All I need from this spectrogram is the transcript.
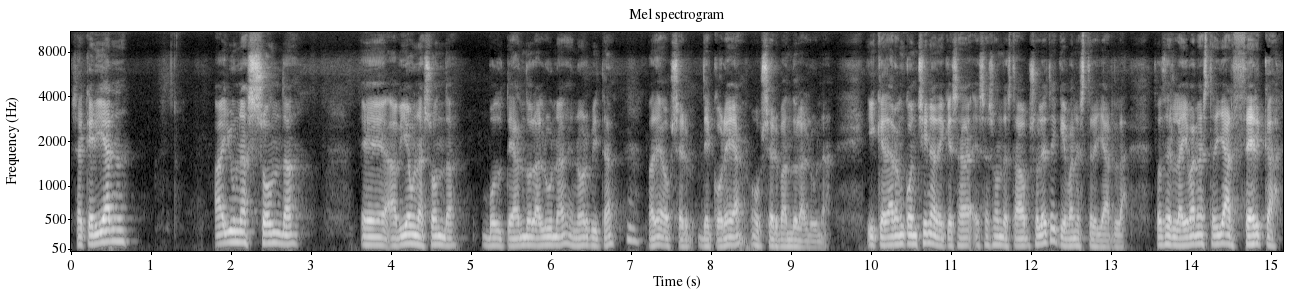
o sea, querían, hay una sonda, eh, había una sonda volteando la Luna en órbita, ¿vale? Obser- de Corea observando la Luna. Y quedaron con China de que esa, esa sonda estaba obsoleta y que iban a estrellarla. Entonces la iban a estrellar cerca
